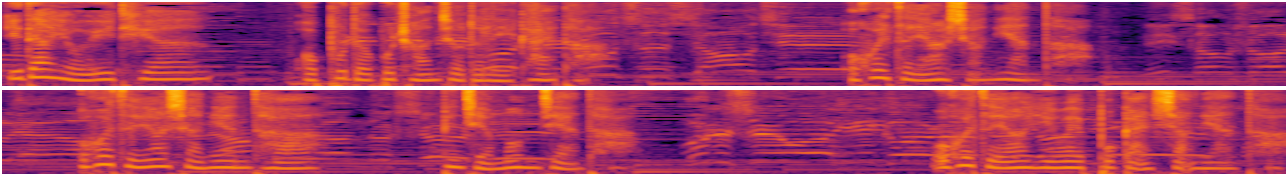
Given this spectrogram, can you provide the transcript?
一旦有一天我不得不长久的离开他，我会怎样想念他？我会怎样想念他，并且梦见他？我会怎样？因为不敢想念他，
